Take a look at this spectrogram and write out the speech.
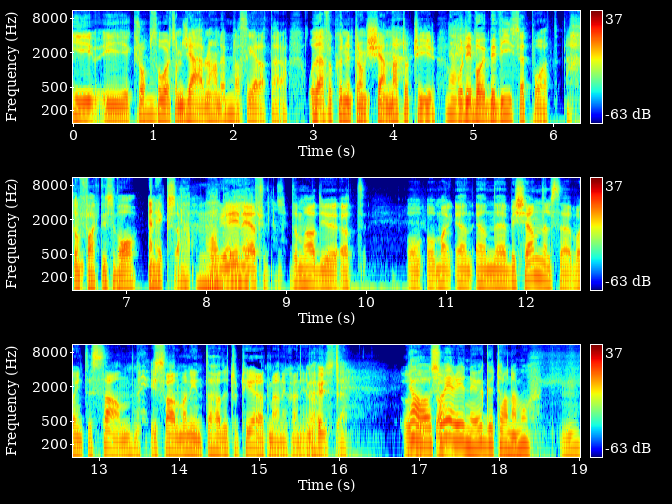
i, i kroppshåret som djävulen hade placerat där. Och därför kunde inte de känna tortyr. Nej. Och det var ju beviset på att de faktiskt var en häxa. Ja, Mm. ja, Och det grejen är att de hade ju att och, och man, en, en eh, bekännelse var inte sann ifall man inte hade torterat människan Ja, innan. just det. Och Ja, då- och så är det ju nu, Gutanamo. Mm.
